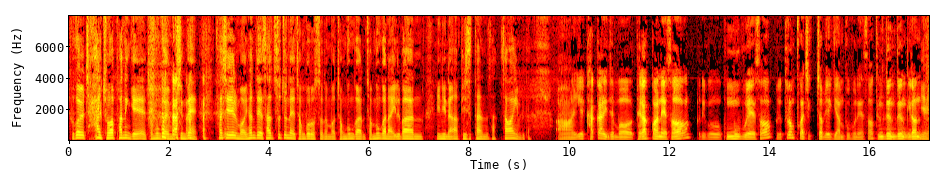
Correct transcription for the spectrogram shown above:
그걸 잘 조합하는 게 전문가의 몫인데 사실 뭐 현재 사- 수준의 정보로서는 뭐 전문가 전문가나 일반인이나 비슷한 사- 상황입니다. 아, 이게 각각 이제 뭐 백악관에서 그리고 국무부에서 그리고 트럼프가 직접 얘기한 부분에서 등등등 이런 예.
